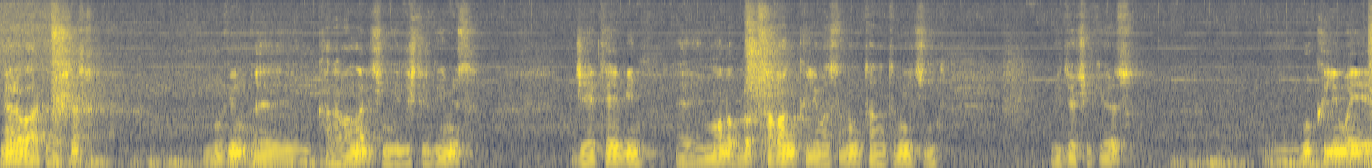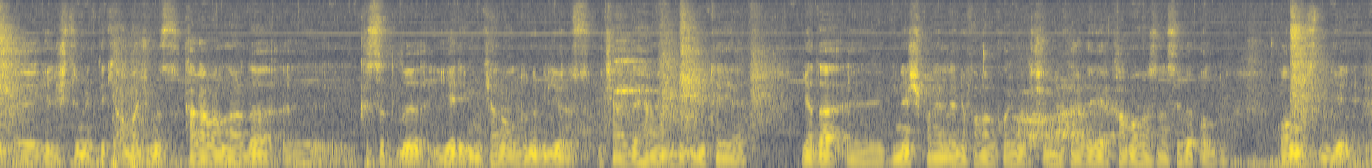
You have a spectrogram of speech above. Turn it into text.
Merhaba arkadaşlar. Bugün e, karavanlar için geliştirdiğimiz CT1000 e, monoblok tavan klimasının tanıtımı için video çekiyoruz. E, bu klimayı e, geliştirmekteki amacımız karavanlarda e, kısıtlı yer imkanı olduğunu biliyoruz. İçeride herhangi bir üniteye ya da e, güneş panellerini falan koymak için yukarıda yer kalmamasına sebep oldu olmasın diye e,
